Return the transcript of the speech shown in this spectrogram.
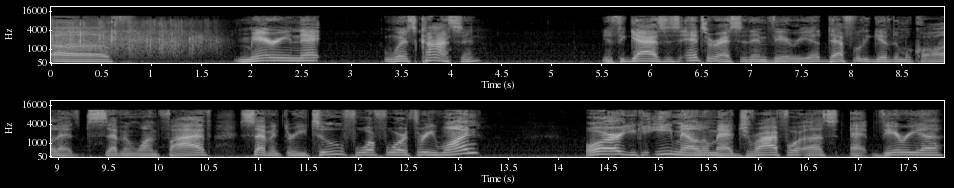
of Marinette, Wisconsin. If you guys is interested in Veriha, definitely give them a call at 715-732-4431. Or you can email them at driveforus at veriha.com.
